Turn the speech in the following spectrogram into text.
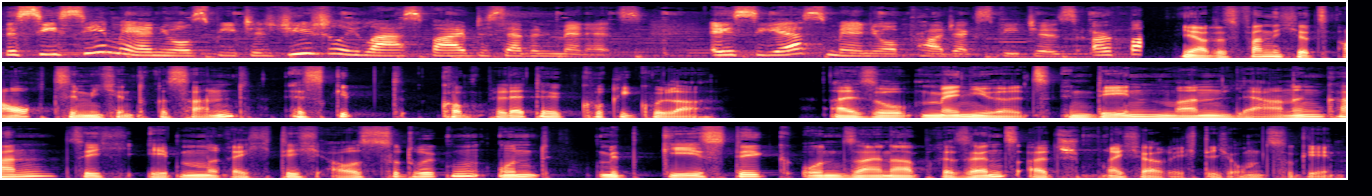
The CC manual speeches usually last five to seven minutes. ACS manual project speeches are five. Ja, das fand ich jetzt auch ziemlich interessant. Es gibt komplette Curricula, also Manuals, in denen man lernen kann, sich eben richtig auszudrücken und mit Gestik und seiner Präsenz als Sprecher richtig umzugehen.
